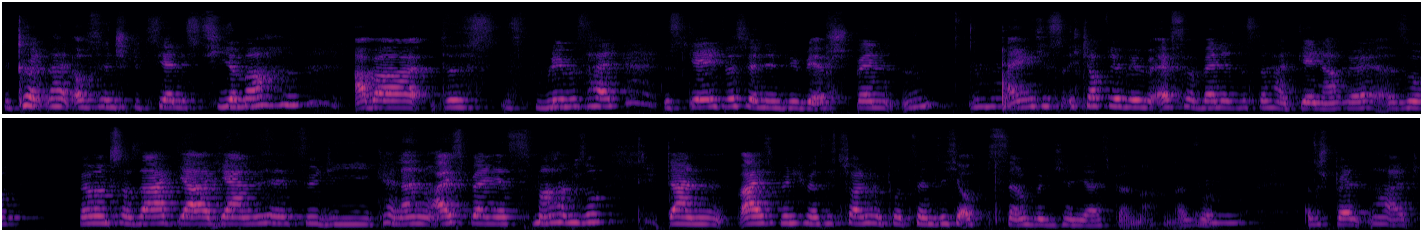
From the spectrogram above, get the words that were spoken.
Wir könnten halt auch so ein spezielles Tier machen, aber das, das Problem ist halt, das Geld, was wir an den WWF spenden, Mhm. eigentlich ist, ich glaube, der WWF verwendet es dann halt generell. Also, wenn man zwar sagt, ja, gerne für die, keine Ahnung, Eisbären jetzt machen so, dann weiß, bin ich mir jetzt nicht 200% sicher, ob die es dann auch wirklich an die Eisbären machen. Also, Mhm. also spenden halt,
